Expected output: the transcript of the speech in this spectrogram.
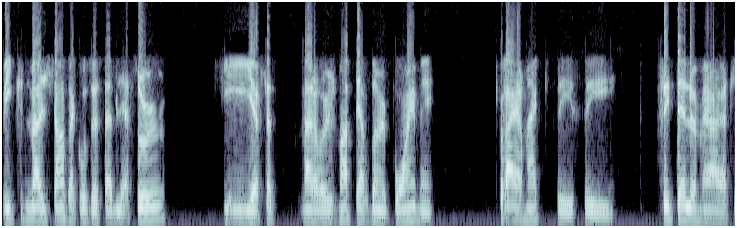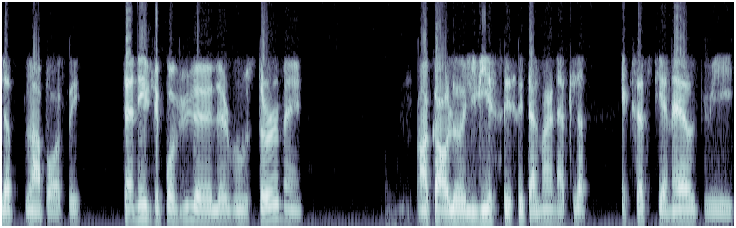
vécu de malchance à cause de sa blessure, qui a fait malheureusement perdre un point, mais clairement que c'est, c'était le meilleur athlète l'an passé. Cette année, j'ai pas vu le, le Rooster, mais encore là, Olivier, c'est, tellement un athlète exceptionnel. Puis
